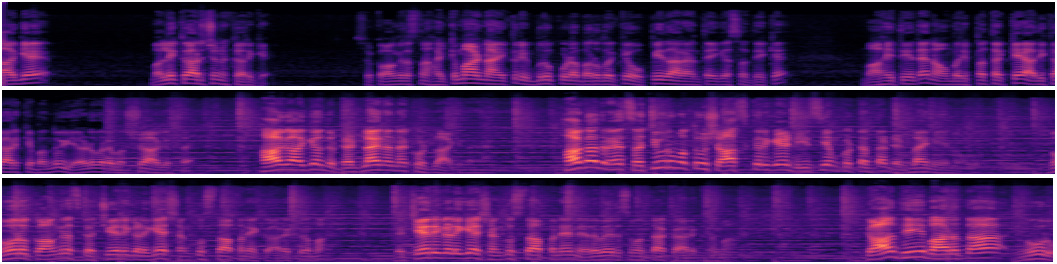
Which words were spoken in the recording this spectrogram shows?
ಹಾಗೆ ಮಲ್ಲಿಕಾರ್ಜುನ ಖರ್ಗೆ, ಸೊ ಕಾಂಗ್ರೆಸ್ನ ಹೈಕಮಾಂಡ್ ನಾಯಕರು ಇಬ್ಬರು ಕೂಡ ಬರೋದಕ್ಕೆ ಒಪ್ಪಿದ್ದಾರೆ ಅಂತ ಈಗ ಸದ್ಯಕ್ಕೆ ಮಾಹಿತಿ ಇದೆ. ನವೆಂಬರ್ ಇಪ್ಪತ್ತಕ್ಕೆ ಅಧಿಕಾರಕ್ಕೆ ಬಂದು ಎರಡೂವರೆ ವರ್ಷ ಆಗುತ್ತೆ. ಹಾಗಾಗಿ ಒಂದು ಡೆಡ್ಲೈನ್ ಅನ್ನು ಕೊಡಲಾಗಿದೆ. ಹಾಗಾದ್ರೆ ಸಚಿವರು ಮತ್ತು ಶಾಸಕರಿಗೆ ಡಿಸಿಎಂ ಕೊಟ್ಟಂತ ಡೆಡ್ಲೈನ್ ಏನು? ನೂರು ಕಾಂಗ್ರೆಸ್ ಕಚೇರಿಗಳಿಗೆ ಶಂಕುಸ್ಥಾಪನೆ ಕಾರ್ಯಕ್ರಮ, ಕಚೇರಿಗಳಿಗೆ ಶಂಕುಸ್ಥಾಪನೆ ನೆರವೇರಿಸುವಂತ ಕಾರ್ಯಕ್ರಮ. ಗಾಂಧಿ ಭಾರತ ನೂರು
